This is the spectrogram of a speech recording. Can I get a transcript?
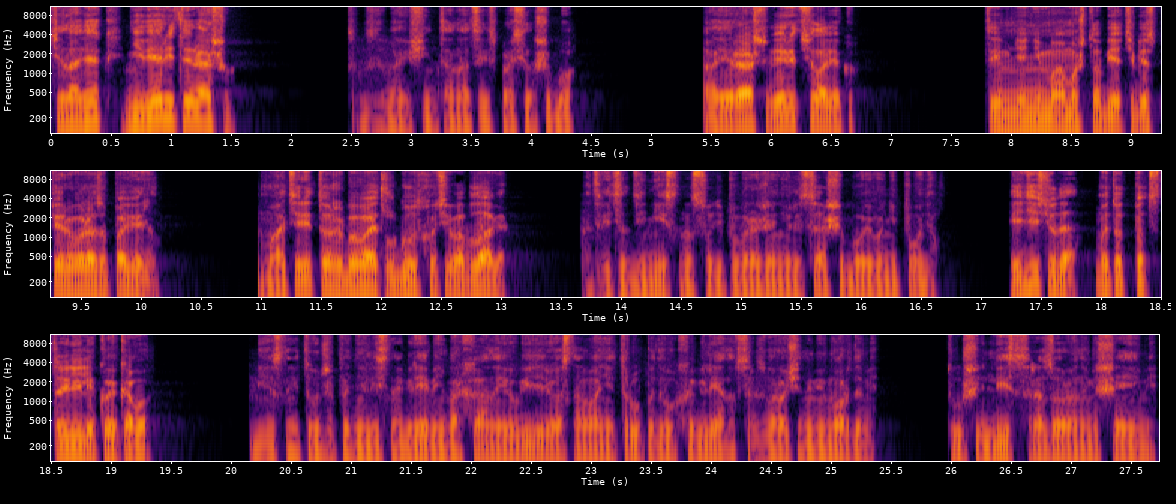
«Человек не верит Ирашу?» С вызывающей интонацией спросил Шибо. «А Ираш верит человеку? Ты мне не мама, чтобы я тебе с первого раза поверил. Матери тоже бывает лгут, хоть и во благо», — ответил Денис, но, судя по выражению лица, Шибо его не понял. «Иди сюда, мы тут подстрелили кое-кого». Местные тут же поднялись на гребень бархана и увидели у основания трупы двух хагленов с развороченными мордами, туши лис с разорванными шеями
